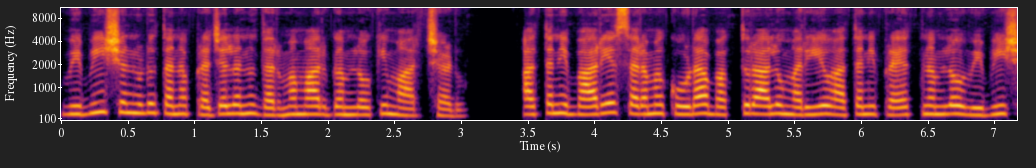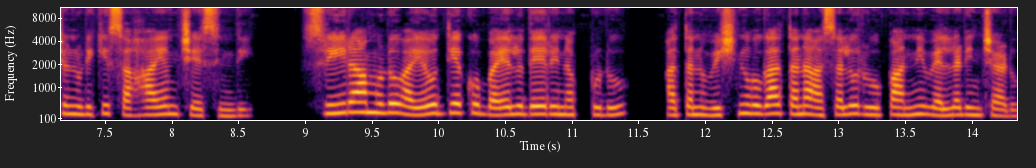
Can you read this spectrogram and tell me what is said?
విభీషణుడు తన ప్రజలను ధర్మమార్గంలోకి మార్చాడు. అతని భార్య శరమ కూడా భక్తురాలు మరియు అతని ప్రయత్నంలో విభీషణుడికి సహాయం చేసింది. శ్రీరాముడు అయోధ్యకు బయలుదేరినప్పుడు అతను విష్ణువుగా తన అసలు రూపాన్ని వెల్లడించాడు.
